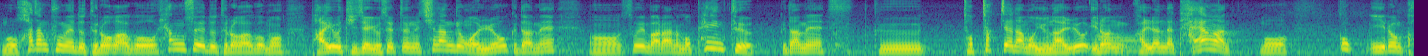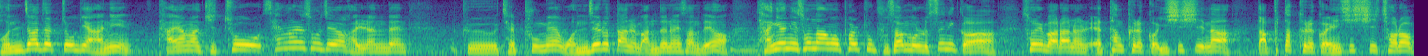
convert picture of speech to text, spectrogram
뭐 화장품에도 들어가고 향수에도 들어가고 뭐 바이오 디젤 요새 뜨는 친환경 원료 그다음에 어 소위 말하는 뭐 페인트 그다음에 그 접착제나 뭐 윤활유 이런 어. 관련된 다양한 뭐 꼭 이런 건자재 쪽이 아닌 다양한 기초 생활 소재와 관련된 그 제품의 원재료 단을 만드는 회사인데요. 당연히 소나무 펄프 부산물로 쓰니까 소위 말하는 에탄 cracker ECC나 나프타 cracker NCC처럼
